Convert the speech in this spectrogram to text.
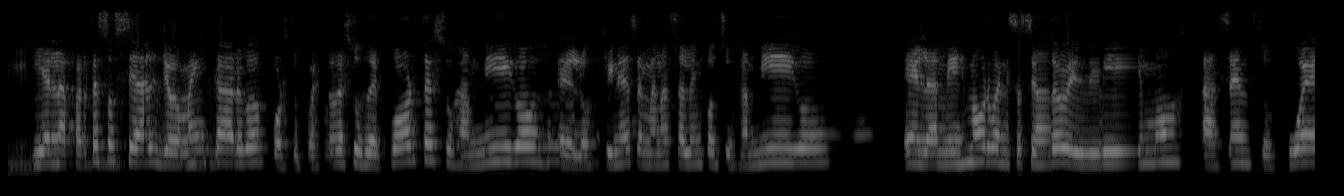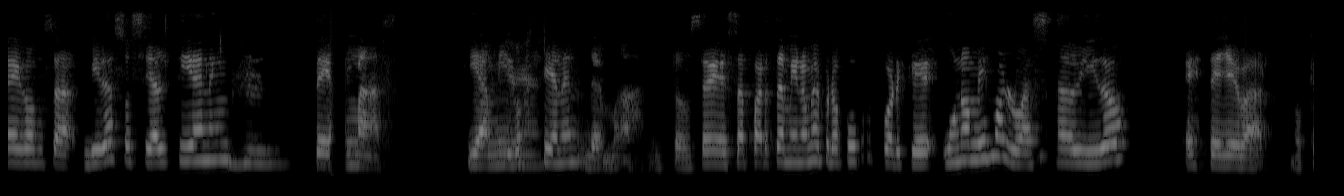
Y en la parte social yo me encargo, por supuesto, de sus deportes, sus amigos, eh, los fines de semana salen con sus amigos, en la misma urbanización donde vivimos hacen sus juegos, o sea, vida social tienen de más y amigos tienen de más. Entonces, esa parte a mí no me preocupa porque uno mismo lo ha sabido este, llevar, ¿ok?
